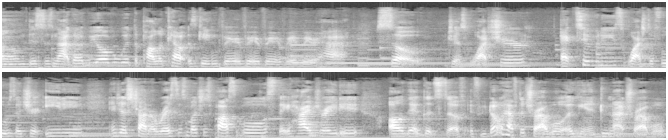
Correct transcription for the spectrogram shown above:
Um, this is not going to be over with. The pollen count is getting very, very, very, very, very high. So just watch your activities, watch the foods that you're eating, and just try to rest as much as possible. Stay hydrated. All that good stuff. If you don't have to travel, again, do not travel.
